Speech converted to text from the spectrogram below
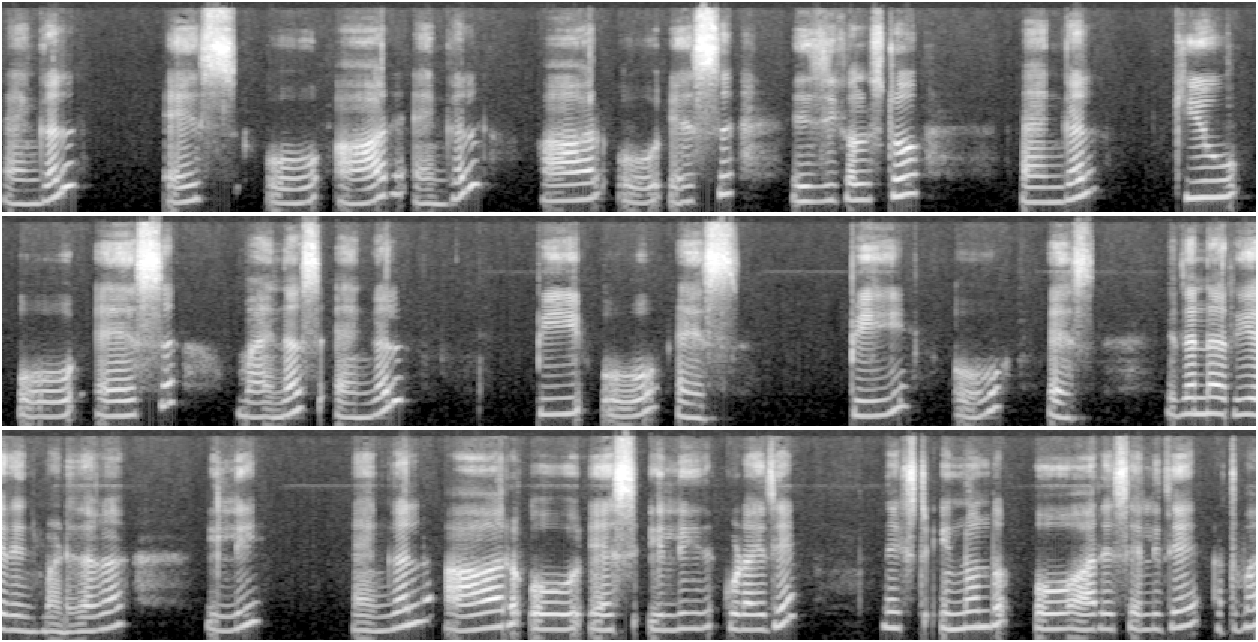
angle S O R angle R O S is equals to angle QOS minus angle POS POS ಇದನ್ನು ರೀಅರೇಂಜ್ ಮಾಡಿದಾಗ ಇಲ್ಲಿ ಆ್ಯಂಗಲ್ ಆರ್ ಒ ಎಸ್ ಇಲ್ಲಿ ಕೂಡ ಇದೆ. ನೆಕ್ಸ್ಟ್ ಇನ್ನೊಂದು ಒ ಆರ್ ಎಸ್ ಎಲ್ಲಿದೆ? ಅಥವಾ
